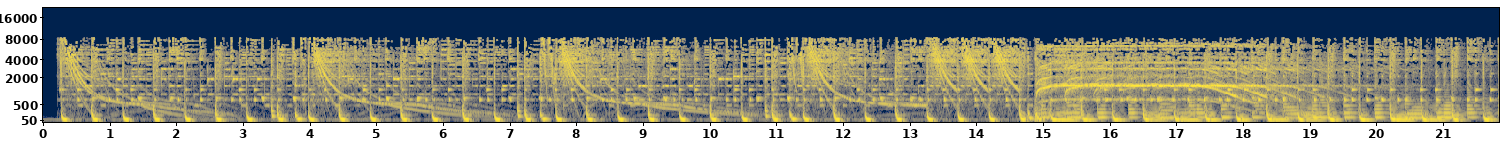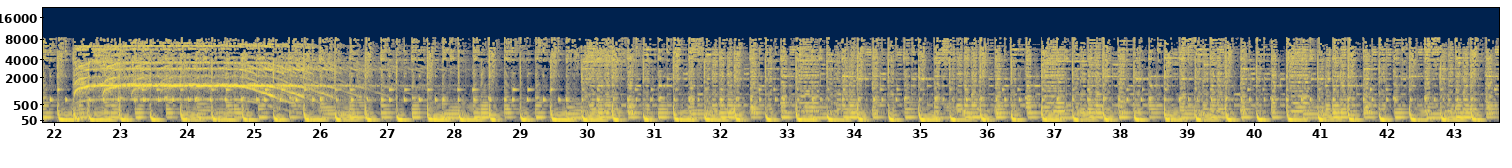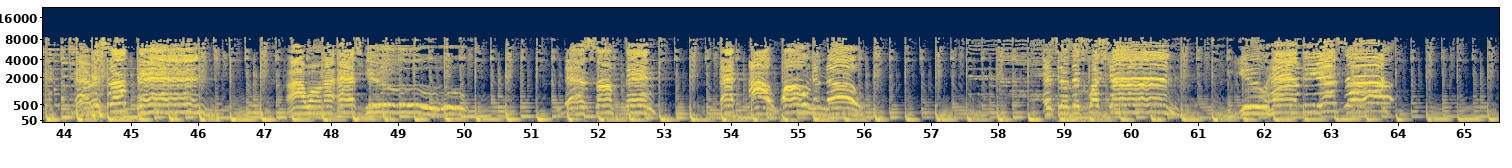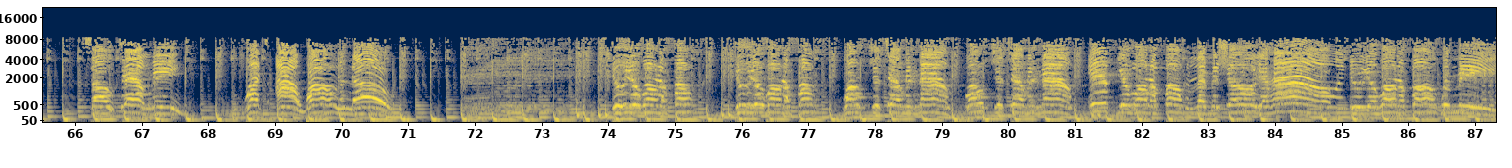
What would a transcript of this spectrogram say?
Won't you tell me now? If you wanna funk, let me show you how. Do you wanna funk with me?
